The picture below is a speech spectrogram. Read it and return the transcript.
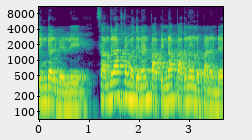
திங்கள் வெள்ளி. சந்திராஷ்டம தினம்னு பார்த்தீங்கன்னா பதினொன்று பன்னெண்டு.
